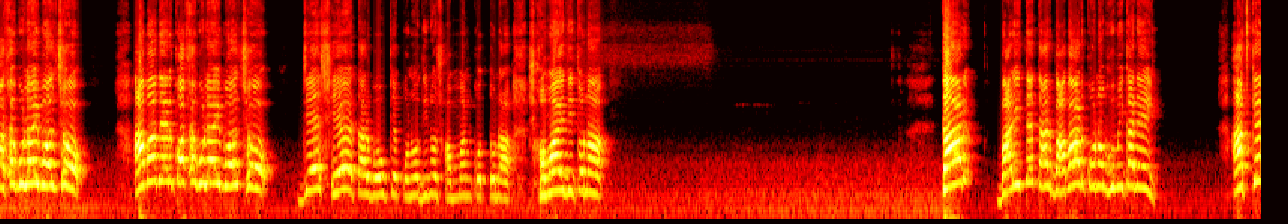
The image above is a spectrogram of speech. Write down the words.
কথাগুলোই বলছো। আমাদের কথাগুলোই বলছো যে সে তার বউকে কোনোদিনও সম্মান করতো না, সময় দিত না। তার বাড়িতে তার বাবার কোনো ভূমিকা নেই। আজকে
